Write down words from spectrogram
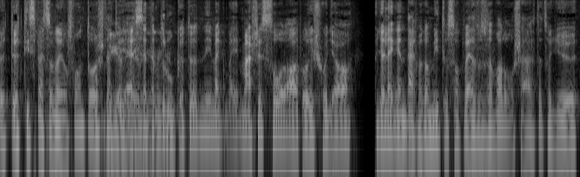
5-10 perc nagyon fontos. Tehát, igen, hogy ezt szerintem tudunk kötődni, meg másrészt szól arról is, hogy a, hogy a legendák meg a mítoszok versus a valóság. Tehát, hogy ő,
